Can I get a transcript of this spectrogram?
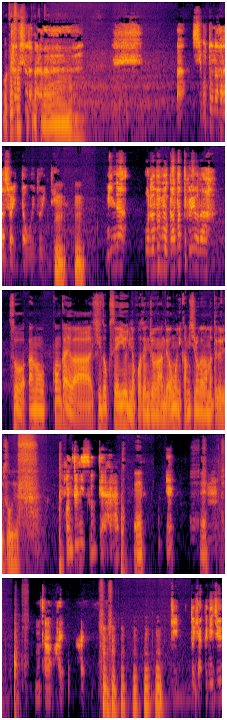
お客さんだからな。ねまあ、仕事の話は一旦置いといて、うん、うん。みんな、俺の分も頑張ってくれよな。そう、あの、今回は非属性有利の古戦場なんで、主に上白が頑張ってくれるそうです。本当にそうか？え？え？え？うんあ、はい。はい。きっと120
